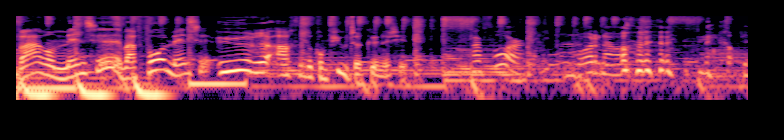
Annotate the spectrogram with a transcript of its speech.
waarom mensen, waarvoor mensen uren achter de computer kunnen zitten. Waarvoor? Porno. nee, grapje.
